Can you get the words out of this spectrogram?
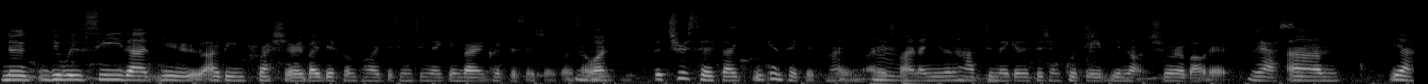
know you will see that you are being pressured by different parties into making very quick decisions and so on. The truth is, like you can take your time, and it's fine, and you don't have to make a decision quickly if you're not sure about it. Yes. Um, yeah,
